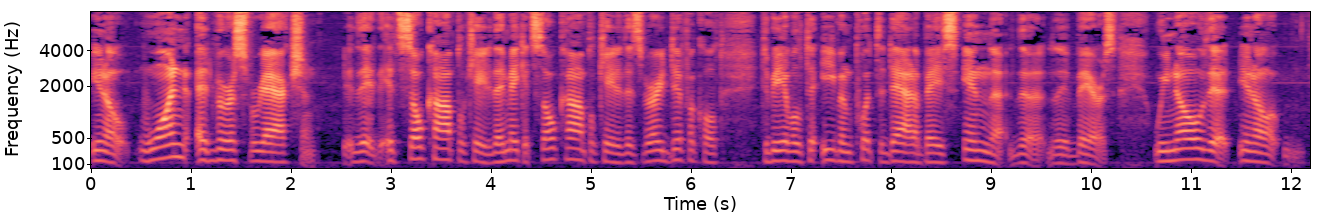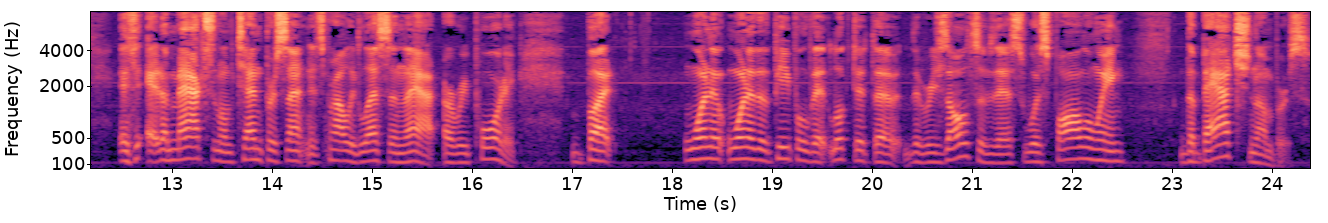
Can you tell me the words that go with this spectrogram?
you know, one adverse reaction. It's so complicated. They make it so complicated. that It's very difficult to be able to even put the database in the the the VAERS. We know that you know it's at a maximum 10%, and it's probably less than that, are reporting. But one of, one of the people that looked at the, the results of this was following the batch numbers.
